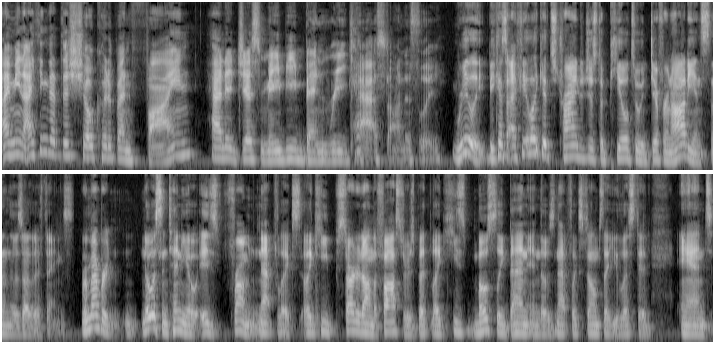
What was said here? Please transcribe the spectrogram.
I mean, I think that this show could have been fine had it just maybe been recast, honestly. Really, because I feel like it's trying to just appeal to a different audience than those other things. Remember, Noah Centineo is from Netflix. Like he started on The Fosters, but like he's mostly been in those Netflix films that you listed, and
